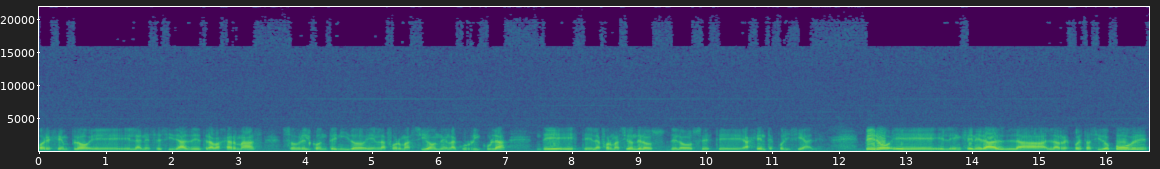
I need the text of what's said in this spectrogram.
por ejemplo eh, la necesidad de trabajar más sobre el contenido en la formación, en la currícula de este, la formación de los, de los este, agentes policiales. Pero eh, en general la, la, respuesta ha sido pobre.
